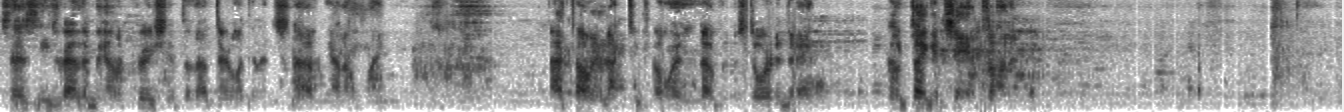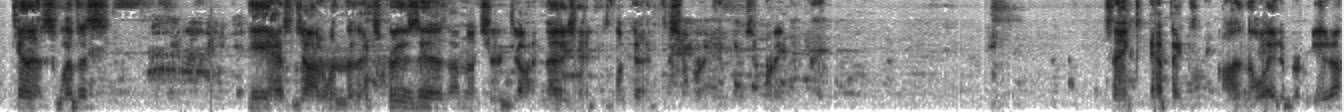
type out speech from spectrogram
Says he'd rather be on a cruise ship than up there looking at snow. I don't blame him. I told him not to go in and open the store today. Don't take a chance on it. Kenneth's with us. He asked John when the next cruise is. I'm not sure John knows yet. He's looking at the spring this morning. Think Epic on the way to Bermuda.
